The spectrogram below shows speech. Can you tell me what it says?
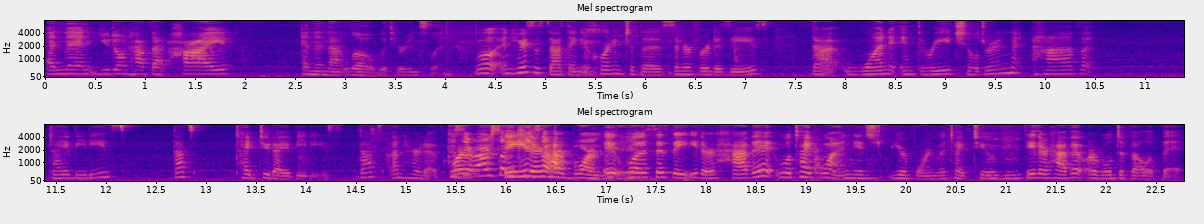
and then you don't have that high and then that low with your insulin Well, and here's the sad thing. According to the Center for Disease, that one in three children have diabetes. That's type 2 diabetes. That's unheard of. Because there are some kids that ha- are born with it. it. Well, it says they either have it. Well, type 1 is you're born with type 2. Mm-hmm. They either have it or will develop it.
